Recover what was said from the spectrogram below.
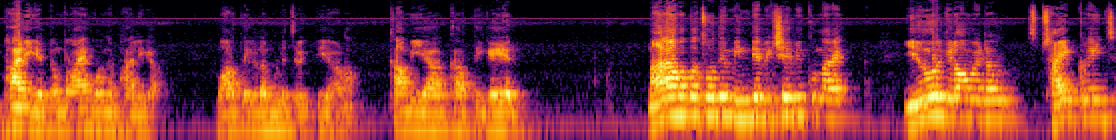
ഭാലിക ഏറ്റവും പ്രായം കുറഞ്ഞ ഭാലിക വാർത്തയിൽ ഇടം പിടിച്ച വ്യക്തിയാണ് കാമിയ കാർത്തികേയൻ. നാലാമത്തെ ചോദ്യം ഇന്ത്യ വിക്ഷേപിക്കുന്ന ഇരുന്നൂറ് kilometre strike range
